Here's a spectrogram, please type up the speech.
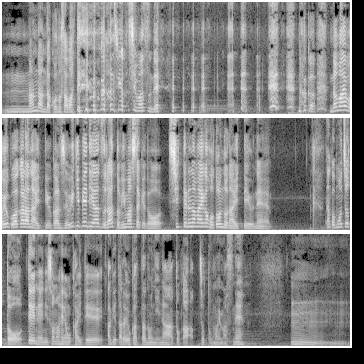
んなんなんだこの差はっていう感じがしますね。なんか、名前もよくわからないっていう感じで、ウィキペディアずらっと見ましたけど、知ってる名前がほとんどないっていうね。なんかもうちょっと丁寧にその辺を書いてあげたらよかったのになとか、ちょっと思いますね。うん。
